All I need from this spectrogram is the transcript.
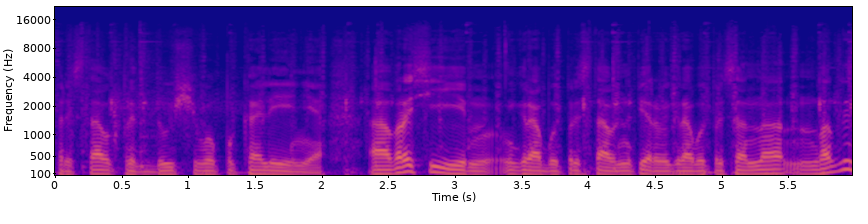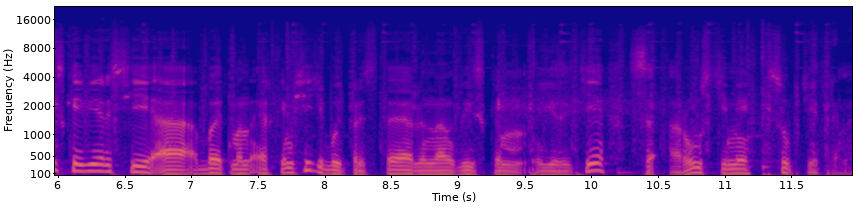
приставок предыдущего поколения. А в России игра будет представлена, первая игра будет представлена на, на английской версии, а Batman Arkham City будет представлена на английском языке с русскими субтитрами.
